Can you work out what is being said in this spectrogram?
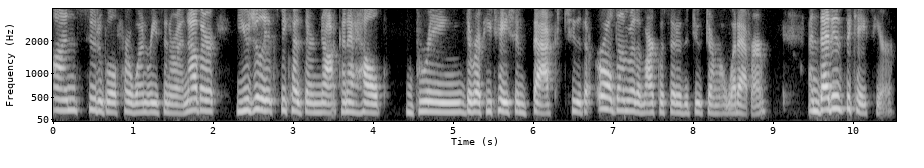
unsuitable for one reason or another. Usually, it's because they're not going to help bring the reputation back to the earldom or the marquisate or the dukedom or whatever. And that is the case here.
